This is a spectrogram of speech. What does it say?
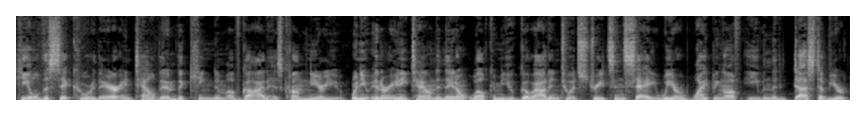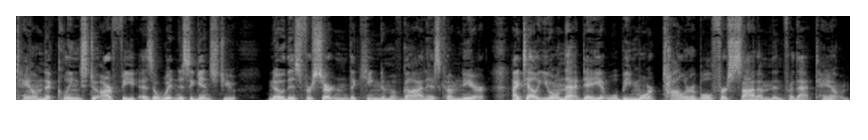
Heal the sick who are there and tell them the kingdom of God has come near you. When you enter any town and they don't welcome you, go out into its streets and say, We are wiping off even the dust of your town that clings to our feet as a witness against you. Know this for certain, the kingdom of God has come near. I tell you, on that day it will be more tolerable for Sodom than for that town.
